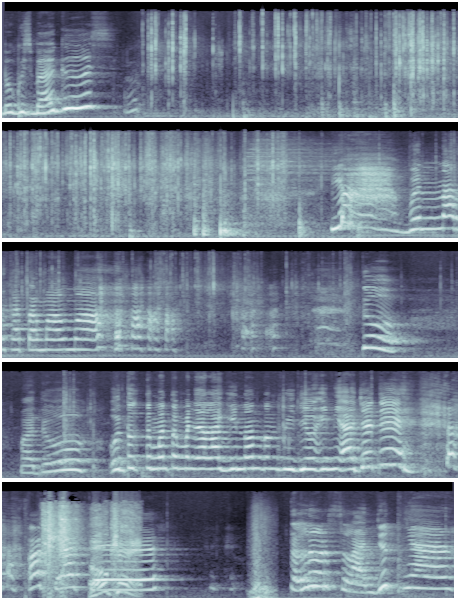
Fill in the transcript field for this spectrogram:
bagus-bagus. Ya, benar kata mama. Tuh. Waduh, untuk teman-temannya lagi nonton video ini aja deh. Oke, oke. Oke. Telur selanjutnya.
